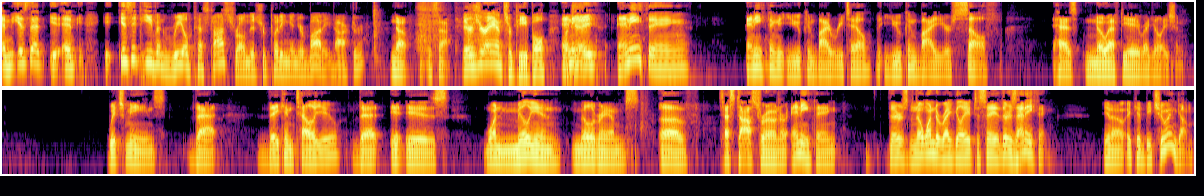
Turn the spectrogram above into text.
and is that and is it even real testosterone that you're putting in your body, doctor? No, it's not. There's your answer, people. Any, Okay. Anything, anything that you can buy retail, that you can buy yourself, has no FDA regulation, which means that they can tell you that it is 1 million milligrams of testosterone or anything. There's no one to regulate to say there's anything. You know, it could be chewing gum.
